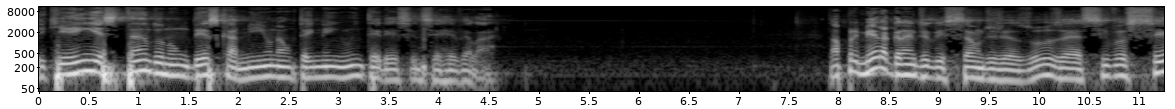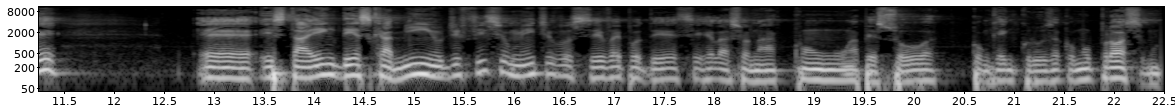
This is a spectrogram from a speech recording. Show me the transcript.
E que, em estando num descaminho, não tem nenhum interesse em se revelar. Então, a primeira grande lição de Jesus é: se você é, está em descaminho, dificilmente você vai poder se relacionar com a pessoa com quem cruza como próximo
